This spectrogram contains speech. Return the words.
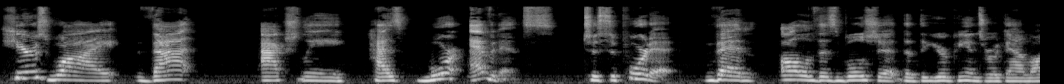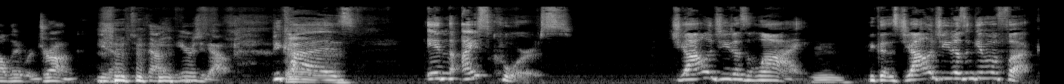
here's why that actually has more evidence to support it than all of this bullshit that the Europeans wrote down while they were drunk, you know, 2000 years ago. Because in the ice cores, geology doesn't lie Mm. because geology doesn't give a fuck.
